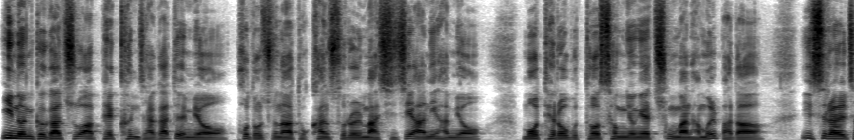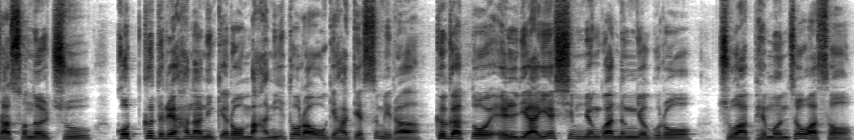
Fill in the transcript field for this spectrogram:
이는 그가 주 앞에 큰 자가 되며 포도주나 독한 술을 마시지 아니하며 모태로부터 성령의 충만함을 받아 이스라엘 자손을 주 곧 그들의 하나님께로 많이 돌아오게 하겠음이라 그가 또 엘리야의 심령과 능력으로 주 앞에 먼저 와서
